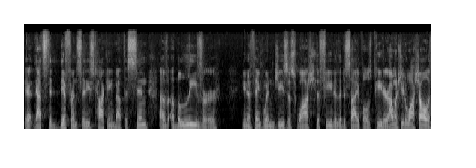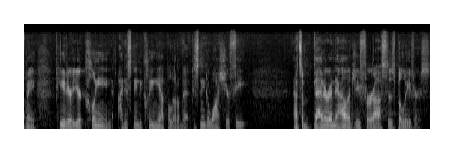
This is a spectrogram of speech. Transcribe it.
that's the difference that He's talking about the sin of a believer. You know, think when Jesus washed the feet of the disciples, Peter, I want you to wash all of me. Peter, you're clean. I just need to clean you up a little bit. Just need to wash your feet. That's a better analogy for us as believers.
